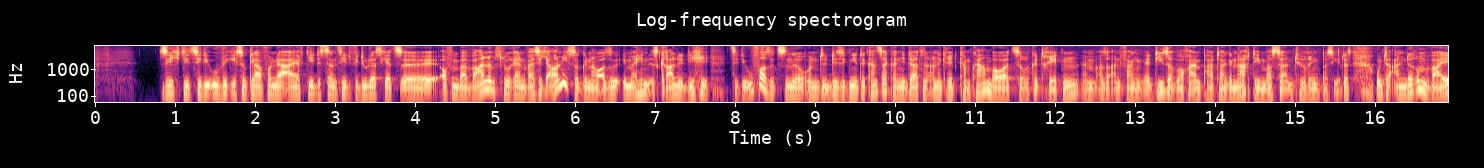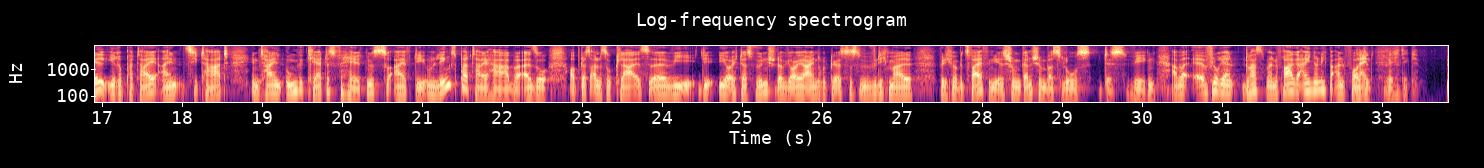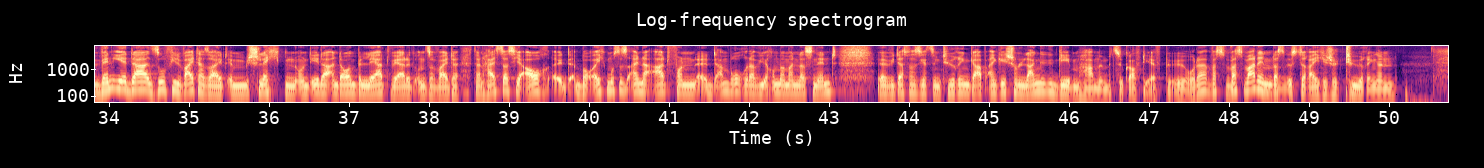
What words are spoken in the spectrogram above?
sich die CDU wirklich so klar von der AfD distanziert, wie du das jetzt äh, offenbar wahrnimmst, Florian, weiß ich auch nicht so genau. Also immerhin ist gerade die CDU-Vorsitzende und designierte Kanzlerkandidatin Annegret Kamm-Karrenbauer zurückgetreten, ähm, also Anfang dieser Woche, ein paar Tage nach dem, was da in Thüringen passiert ist. Unter anderem, weil ihre Partei ein, Zitat, in Teilen ungeklärtes Verhältnis zur AfD und Linkspartei habe. Also ob das alles so klar ist, äh, wie die, ihr euch das wünscht oder wie euer Eindruck ist, das würde ich mal, würde ich mal bezweifeln. Hier ist schon ganz schön was los deswegen. Aber äh, äh, Florian, du hast meine Frage eigentlich noch nicht beantwortet. Nein, richtig. Wenn ihr da so viel weiter seid im Schlechten und ihr da andauernd belehrt werdet und so weiter, dann heißt das ja auch, äh, bei euch muss es eine Art von äh, Dammbruch oder wie auch immer man das nennt, wie das, was es jetzt in Thüringen gab, eigentlich schon lange gegeben haben in Bezug auf die FPÖ, oder? Was, was war denn das hm. österreichische Thüringen?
